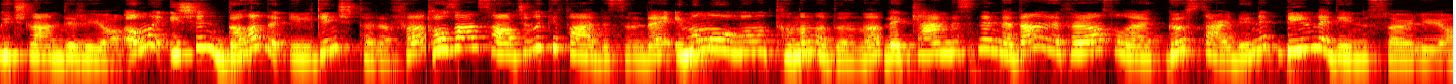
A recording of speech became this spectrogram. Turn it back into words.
güçlendiriyor. Ama işin daha da ilginç tarafı Tozan savcılık ifadesinde İmamoğlu'nu tanımadığını ve kendisine neden referans olarak gösterdiğini bilmediğini söylüyor.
